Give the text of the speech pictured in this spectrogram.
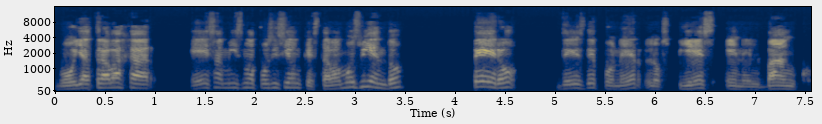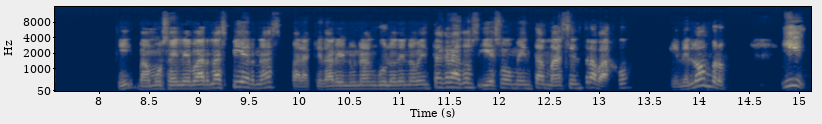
voy a trabajar esa misma posición que estábamos viendo, pero desde poner los pies en el banco. ¿sí? Vamos a elevar las piernas para quedar en un ángulo de 90 grados y eso aumenta más el trabajo en el hombro. Y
